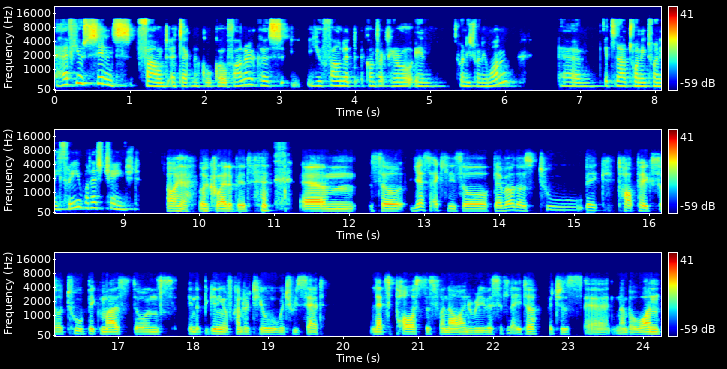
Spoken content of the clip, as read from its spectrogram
have you since found a technical co-founder? Because you founded Contract Hero in 2021. Um, it's now 2023. What has changed? Oh yeah, well, quite a bit. um, so yes, actually, so there were those two big topics or two big milestones in the beginning of Contract Hero, which we said, let's pause this for now and revisit later, which is uh, number one,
